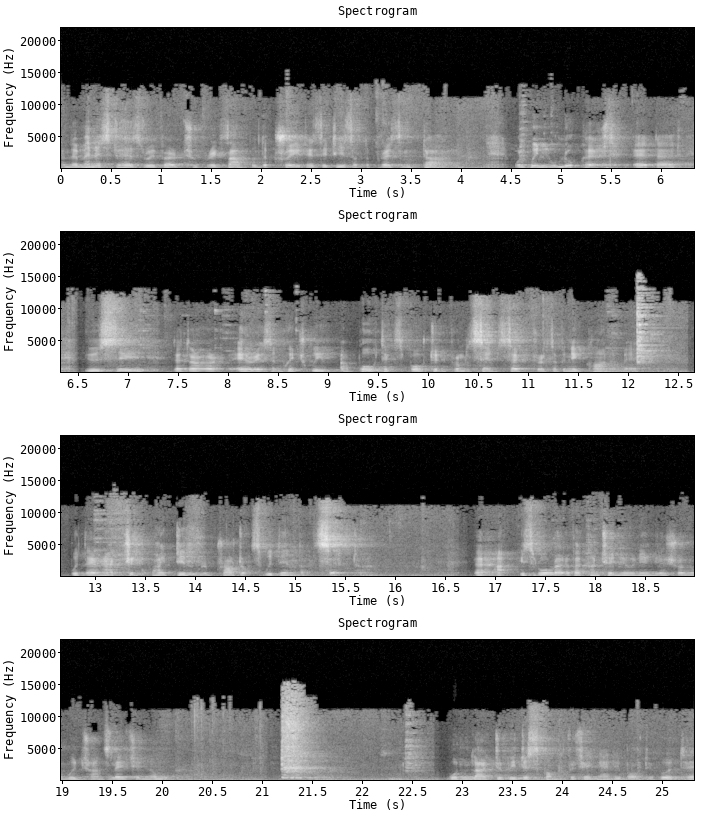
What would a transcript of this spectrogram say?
And the minister has referred to, for example, the trade as it is at the present time. Well, when you look at, at that, you see that there are areas in which we are both exporting from the same sectors of an economy, but they're actually quite different products within that sector. Uh, is it all right if I continue in English, or are we translating? wouldn't like to be discomforting anybody, but, uh,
